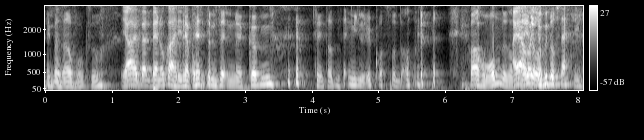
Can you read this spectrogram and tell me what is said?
ik ben zelf ook zo. Ja, ik ben, ben ook al Ik heb redelijk gisteren zitten uh, cubben. dat het niet leuk was voor de anderen. ik wel gewonnen, dus op Ah ja, was je goed of slecht? Ik.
